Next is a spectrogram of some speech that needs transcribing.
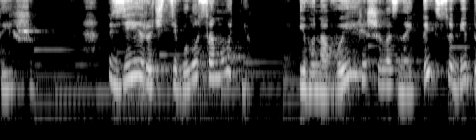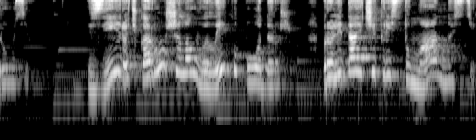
тиша. Зірочці було самотньо, і вона вирішила знайти собі друзів. Зірочка рушила у велику подорож, пролітаючи крізь туманності,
